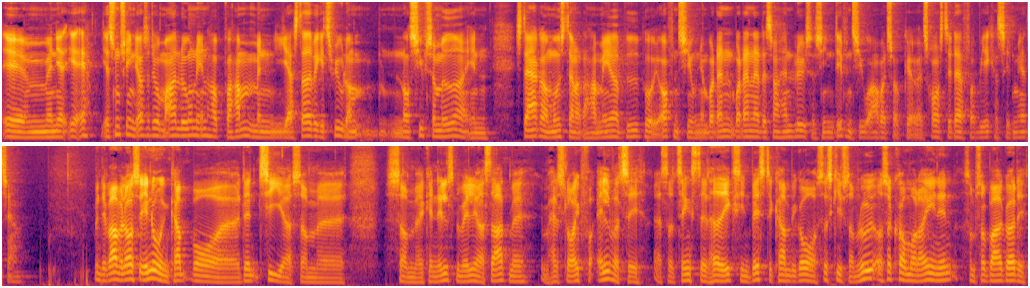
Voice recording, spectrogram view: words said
Øh, men jeg, ja, jeg synes egentlig også, at det var meget lovende indhop for ham, men jeg er stadigvæk i tvivl om, når Sif så møder en stærkere modstander, der har mere at byde på i offensiven, jamen, hvordan, hvordan er det så, at han løser sine defensive arbejdsopgaver? Jeg tror også, det er derfor, vi ikke har set mere til ham. Men det var vel også endnu en kamp, hvor øh, den tiger, som, øh, som øh, Ken Nielsen vælger at starte med, jamen, han slår ikke for alvor til. Altså Tingsted havde ikke sin bedste kamp i går, så skifter man ud, og så kommer der en ind, som så bare gør det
